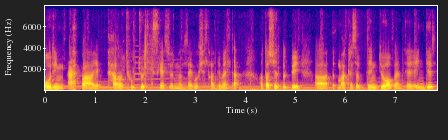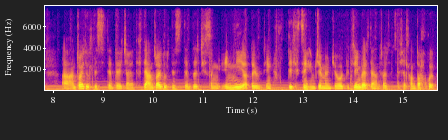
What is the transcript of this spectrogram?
өөрийн апа яг тааруулж хөгжүүлэх хэсгээс ер нь бол айгүй шалтгаалт юм байл та. Одоо шилбэл би Microsoft-ийн Duo байна те. Энэ дээр Android үйлдвэрлэлийн системтэй гэж байгаа. Гэхдээ Android үйлдвэрлэлийн системтэй ч гэсэн энэний одоо юу гэдгийг дэлгэцэн хэмжээ хэмжээ бол бидний байртай Android шал ондоо байхгүй юу?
